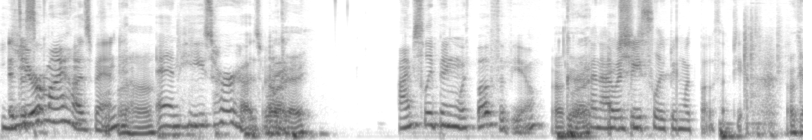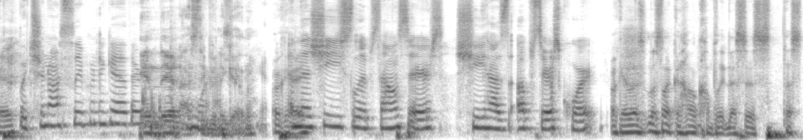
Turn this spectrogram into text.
you're my husband, Uh-huh. and he's her husband. Okay. I'm sleeping with both of you, Okay. And I And would be sleeping with both of you. Okay. but you're not sleeping together. And they're not we're sleeping together. Okay. And then she slips downstairs. She has upstairs court. okay. Let's let's not how complete this is. That's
